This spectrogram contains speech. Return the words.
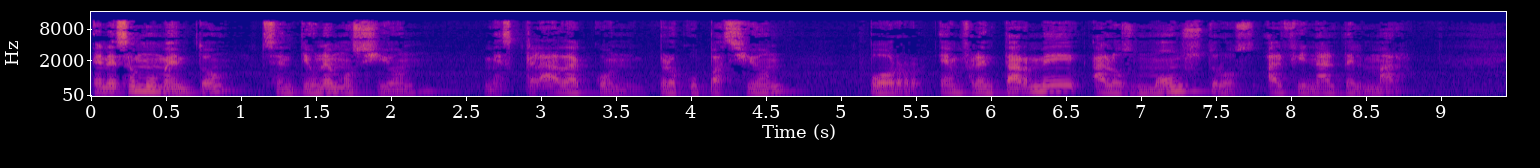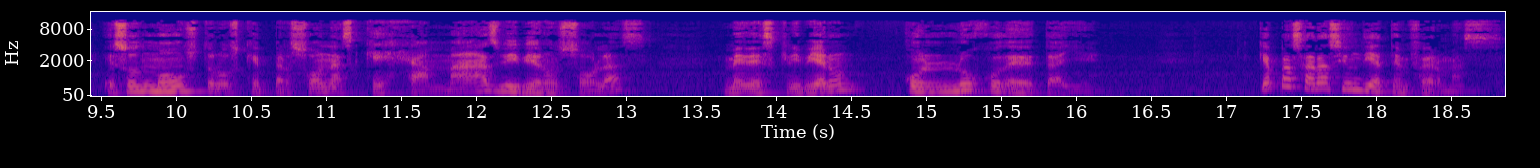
En ese momento sentí una emoción mezclada con preocupación por enfrentarme a los monstruos al final del mar. Esos monstruos que personas que jamás vivieron solas me describieron con lujo de detalle. ¿Qué pasará si un día te enfermas?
